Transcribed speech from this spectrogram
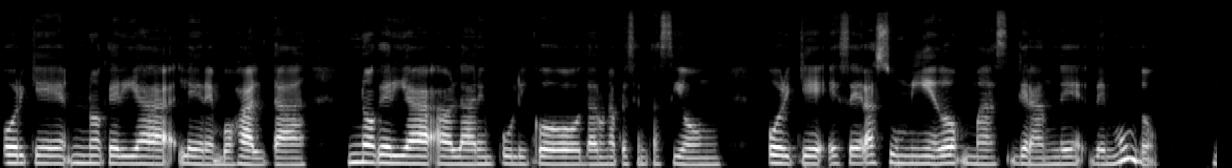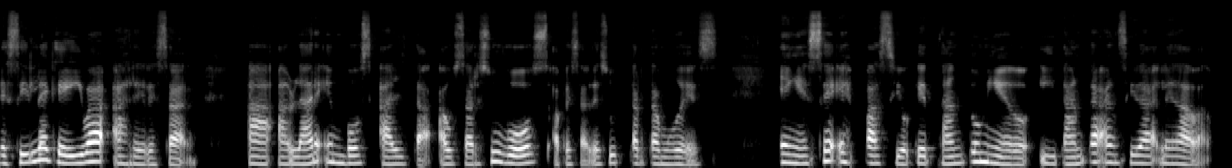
porque no quería leer en voz alta, no quería hablar en público, dar una presentación, porque ese era su miedo más grande del mundo. Decirle que iba a regresar a hablar en voz alta, a usar su voz a pesar de su tartamudez, en ese espacio que tanto miedo y tanta ansiedad le daba,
